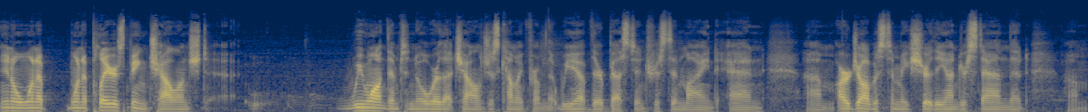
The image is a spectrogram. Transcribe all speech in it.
you know, when a when a player's being challenged, we want them to know where that challenge is coming from. That we have their best interest in mind, and um, our job is to make sure they understand that um,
